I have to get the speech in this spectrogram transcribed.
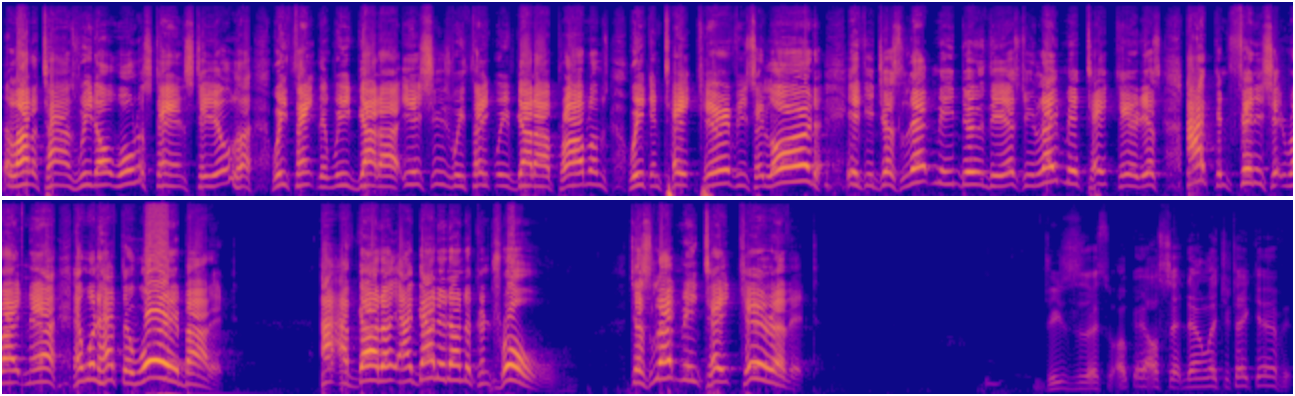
A lot of times we don't want to stand still. Uh, we think that we've got our issues. We think we've got our problems. We can take care of. You say, Lord, if you just let me do this, you let me take care of this, I can finish it right now and won't have to worry about it. I, have got it, I got it under control. Just let me take care of it. Jesus says, okay, I'll sit down and let you take care of it.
